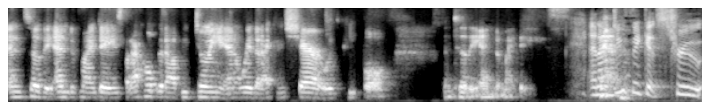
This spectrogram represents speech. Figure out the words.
until the end of my days, but I hope that I'll be doing it in a way that I can share it with people until the end of my days. And I do think it's true.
